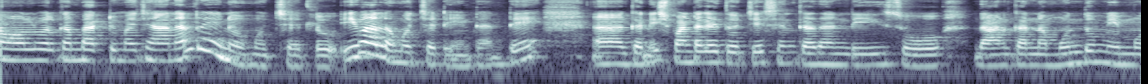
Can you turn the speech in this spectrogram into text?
All welcome back to my channel Renu ముచ్చట్లు. ఇవాళ ముచ్చట ఏంటంటే గణేష్ పండగ అయితే వచ్చేసింది కదండి. సో దానికన్నా ముందు మేము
